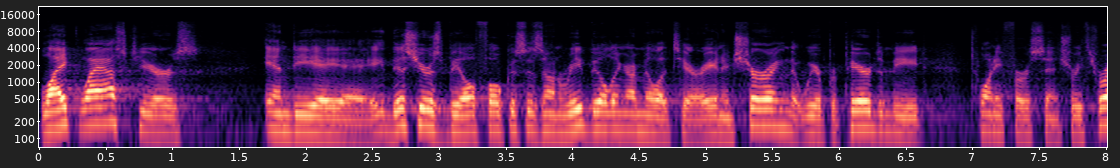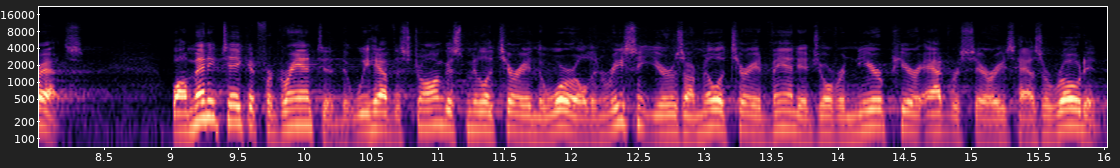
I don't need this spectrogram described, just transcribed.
Like last year's NDAA, this year's bill focuses on rebuilding our military and ensuring that we are prepared to meet 21st century threats. While many take it for granted that we have the strongest military in the world, in recent years our military advantage over near peer adversaries has eroded.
